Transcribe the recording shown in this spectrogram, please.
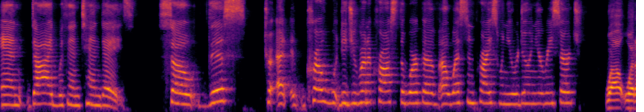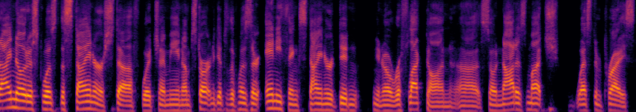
and died within 10 days. So, this uh, Crow, did you run across the work of uh, Weston Price when you were doing your research? Well, what I noticed was the Steiner stuff, which I mean, I'm starting to get to the. Is there anything Steiner didn't, you know, reflect on? Uh, so not as much Weston Price,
